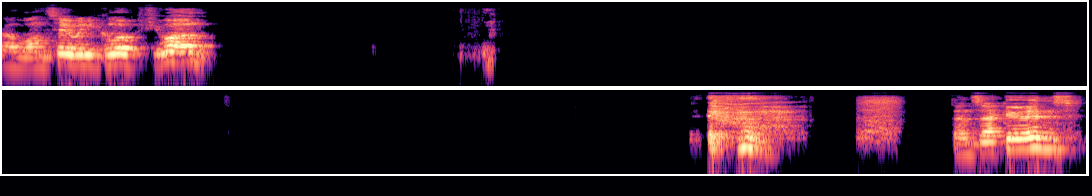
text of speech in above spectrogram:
roll one, two when you come up if you want. Ten seconds.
